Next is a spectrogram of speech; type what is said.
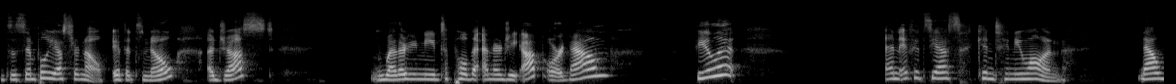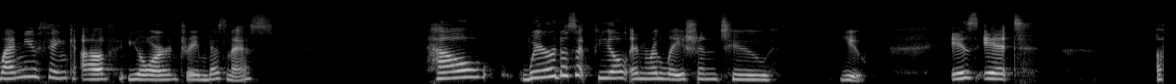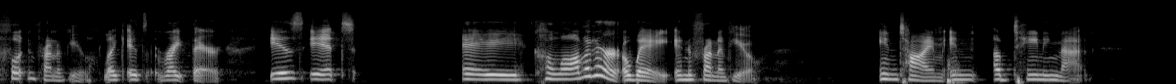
It's a simple yes or no. If it's no, adjust whether you need to pull the energy up or down, feel it. And if it's yes, continue on. Now, when you think of your dream business, how, where does it feel in relation to you? Is it a foot in front of you? Like it's right there is it a kilometer away in front of you in time in obtaining that?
